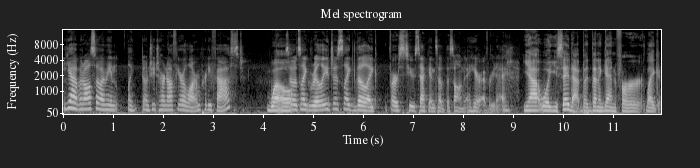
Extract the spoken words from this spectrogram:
Yeah, but also, I mean, like, don't you turn off your alarm pretty fast? Well, So it's like really just like the like first two seconds of the song I hear every day. Yeah. Well, you say that, but then again, for like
